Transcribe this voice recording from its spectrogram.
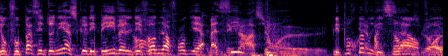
Donc, faut pas s'étonner à ce que les pays veulent défendre leurs frontières. Bah si. déclaration. euh, Mais pourquoi vous dites ça, enfin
